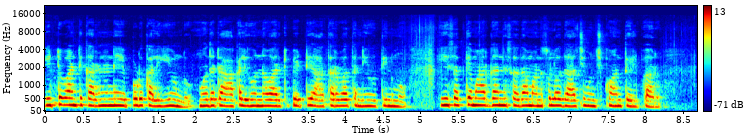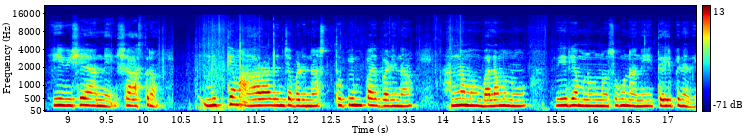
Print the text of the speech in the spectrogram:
ఇటువంటి కరుణనే ఎప్పుడు కలిగి ఉండు. మొదట ఆకలి ఉన్న వారికి పెట్టి ఆ తర్వాత నీవు తినుము. ఈ సత్య మార్గాన్ని సదా మనసులో దాచి ఉంచుకో అని తెలిపారు. ఈ విషయాన్ని శాస్త్రం. నిత్యం ఆరాధించబడిన స్తుతింపబడిన అన్నము బలమును వీర్యమును నొసుగునని తెలిపినది.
